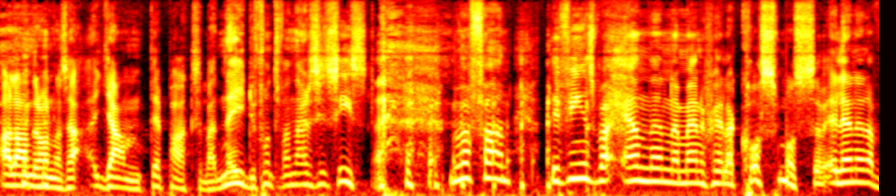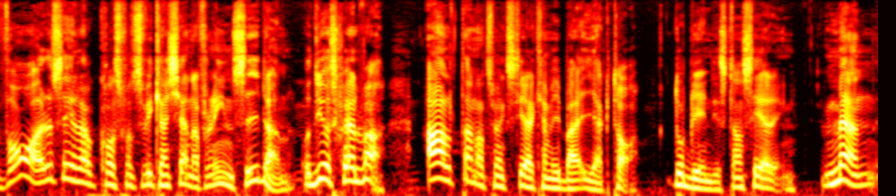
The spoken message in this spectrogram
Alla andra har någon sån här jante på axeln, bara, nej du får inte vara narcissist. Men vad fan, det finns bara en enda människa i hela kosmos, eller en enda varelse i hela kosmos som vi kan känna från insidan. Och det är oss själva. Allt annat som existerar kan vi bara iaktta. Då blir det en distansering. Men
